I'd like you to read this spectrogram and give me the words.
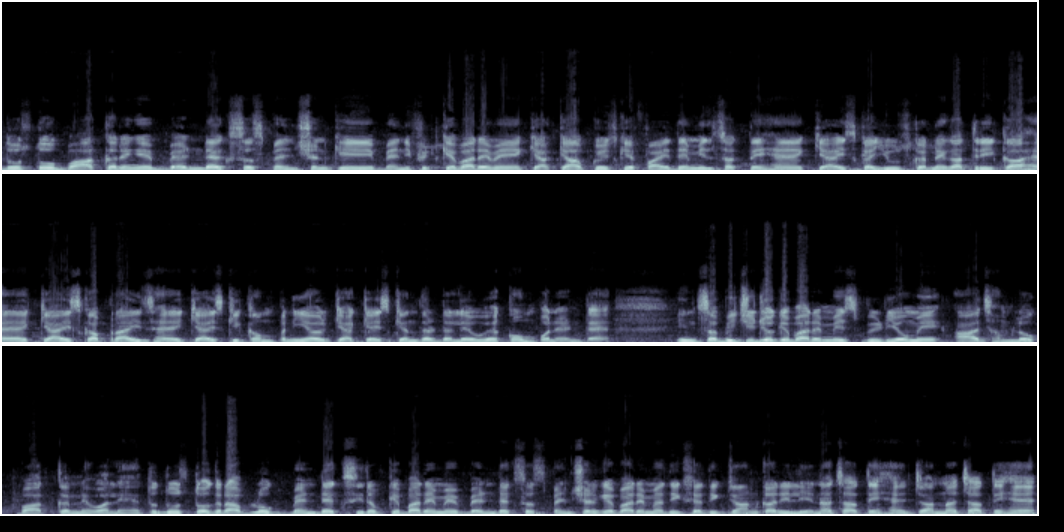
दोस्तों, बात करेंगे बेंडेक्स सस्पेंशन के बेनिफिट के बारे में। क्या क्या आपको इसके फ़ायदे मिल सकते हैं? क्या इसका यूज़ करने का तरीका है? क्या इसका प्राइस है? क्या इसकी कंपनी है? और क्या क्या इसके अंदर डले हुए कंपोनेंट हैं? इन सभी चीज़ों के बारे में इस वीडियो में आज हम लोग बात करने वाले हैं। तो दोस्तों, अगर आप लोग बेंडेक्स सिरप के बारे में बेंडेक्स सस्पेंशन के बारे में अधिक से अधिक जानकारी लेना चाहते हैं, जानना चाहते हैं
